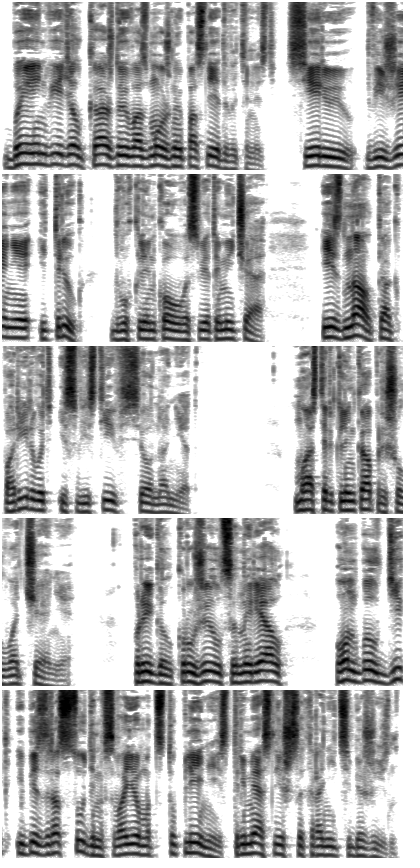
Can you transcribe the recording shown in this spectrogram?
Бэйн видел каждую возможную последовательность, серию, движение и трюк двухклинкового света меча и знал, как парировать и свести все на нет. Мастер клинка пришел в отчаяние. Прыгал, кружился, нырял. Он был дик и безрассуден в своем отступлении, стремясь лишь сохранить себе жизнь.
